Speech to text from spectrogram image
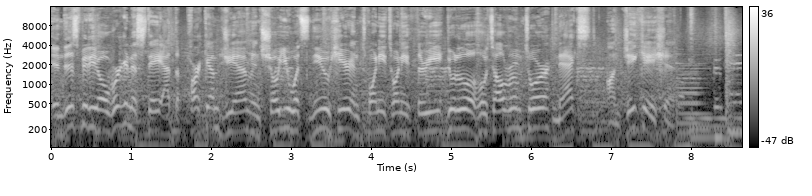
In this video, we're gonna stay at the Park MGM and show you what's new here in 2023. Do a little hotel room tour next on Jaycation.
